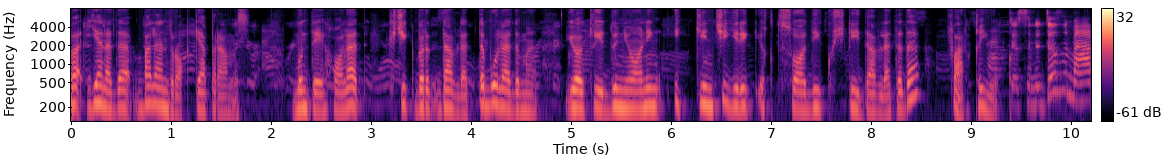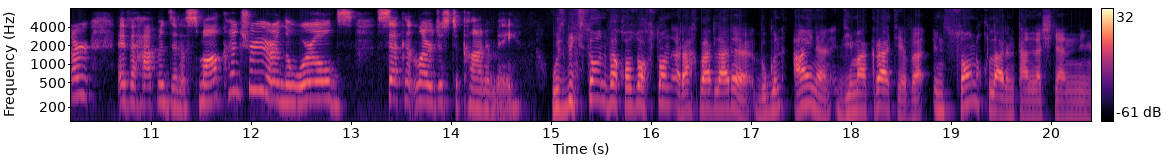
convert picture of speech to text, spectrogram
va yanada balandroq gapiramiz bunday holat kichik bir davlatda bo'ladimi yoki dunyoning ikkinchi yirik iqtisodiy kuchli davlatida farqi yo'q and it doesn't matter if it happens in a small country or in the world's second largest economy. O'zbekiston va qozog'iston rahbarlari bugun aynan demokratiya va inson huquqlarini tanlashganining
